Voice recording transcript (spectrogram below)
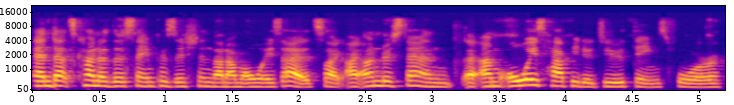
And that's kind of the same position that I'm always at. It's like, I understand that I'm always happy to do things for,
